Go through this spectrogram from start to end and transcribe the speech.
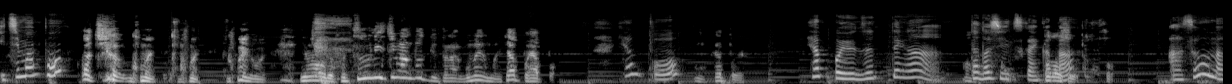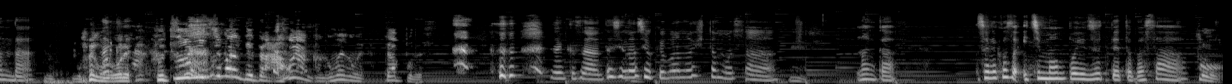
1万歩？あ、違う。ごめん。ごめん。ごめんごめん。今俺普通に1万歩って言ったら、ごめんごめん。100歩100歩。100歩？うん、100歩です。100歩譲ってが正しい使い方、正しい。そう。あそうなんだうんごめんごめん。俺、普通に1万って言ったらアホやんか。ごめんごめん。100歩です。なんかさ私の職場の人もさ、うんなんかそれこそ1万歩譲ってとかさそ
